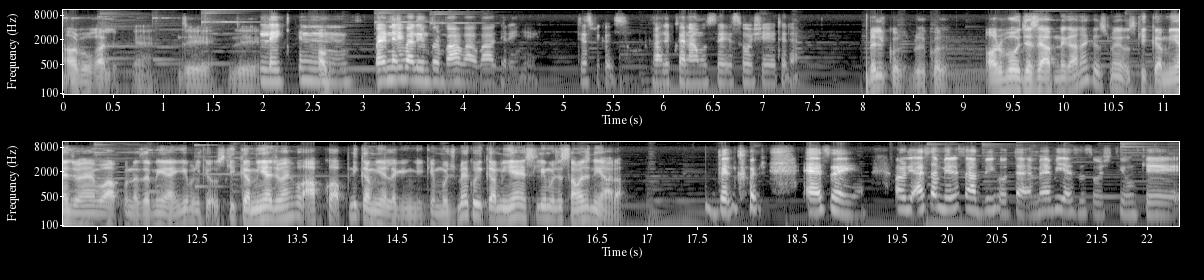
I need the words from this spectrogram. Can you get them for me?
اور وہ غالب کے ہیں۔ جی جی۔ لیکن پڑھنے والے ان پر واہ واہ واہ کریں گے۔ جسٹ بیکاز غالب کا نام اس سے ایسوسیٹڈ ہے۔ بالکل بالکل۔ اور وہ جیسے آپ نے کہا نا کہ اس میں اس کی کمیاں جو ہیں وہ آپ کو نظر نہیں آئیں گی بلکہ اس کی کمیاں جو ہیں وہ آپ کو اپنی کمیاں لگیں گی کہ مجھ میں کوئی کمی ہے اس لیے مجھے سمجھ نہیں آ رہا۔ بالکل ایسا ہی ہے۔ اور ایسا میرے ساتھ بھی ہوتا ہے۔ میں بھی ایسا سوچتی ہوں کہ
